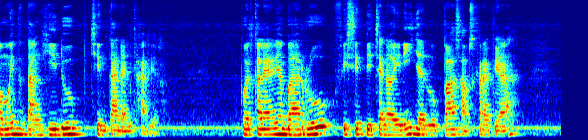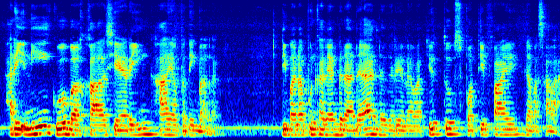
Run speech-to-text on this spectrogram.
ngomongin tentang hidup, cinta, dan karir. Buat kalian yang baru visit di channel ini, jangan lupa subscribe ya. Hari ini gue bakal sharing hal yang penting banget. Di mana pun kalian berada, dengerin lewat YouTube, Spotify, gak masalah.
